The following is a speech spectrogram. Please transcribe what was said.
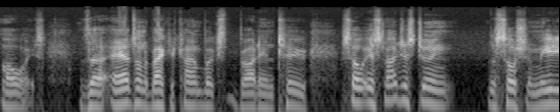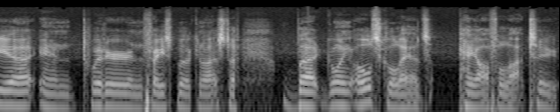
always. The ads on the back of comic books brought in too. So it's not just doing the social media and Twitter and Facebook and all that stuff, but going old school ads pay off a lot too.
